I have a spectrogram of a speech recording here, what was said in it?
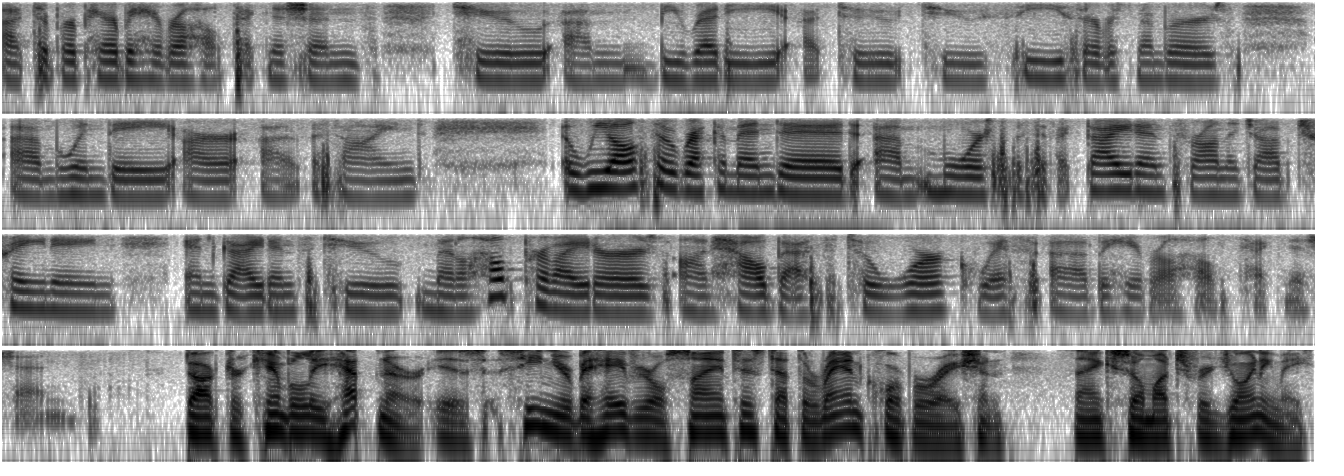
uh, to prepare behavioral health technicians to um, be ready uh, to to see service members um, when they are uh, assigned. We also recommended um, more specific guidance for on the job training and guidance to mental health providers on how best to work with uh, behavioral health technicians. Dr. Kimberly Hepner is Senior Behavioral Scientist at the RAND Corporation. Thanks so much for joining me.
